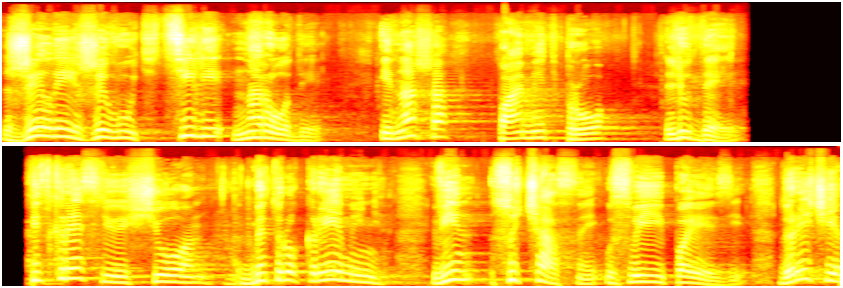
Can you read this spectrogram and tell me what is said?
жили й живуть цілі народи, і наша пам'ять про людей. Підкреслюю, що Дмитро Кремінь він сучасний у своїй поезії. До речі,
